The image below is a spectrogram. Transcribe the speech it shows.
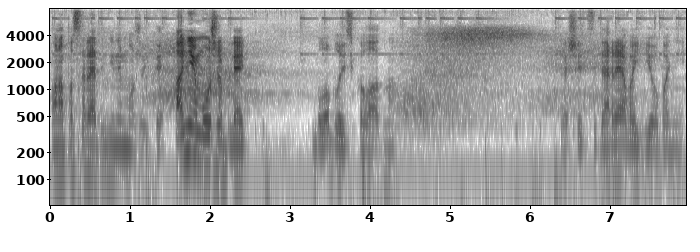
Вона посередині не може йти. А ні, може, блядь. Було близько, ладно. Реши ці дерева йобані.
